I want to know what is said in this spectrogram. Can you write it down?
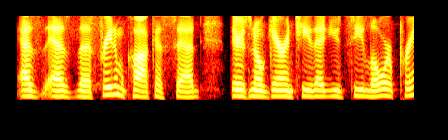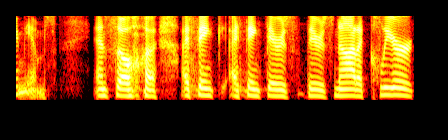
as as the Freedom Caucus said, there's no guarantee that you'd see lower premiums. And so, uh, I think I think there's there's not a clear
